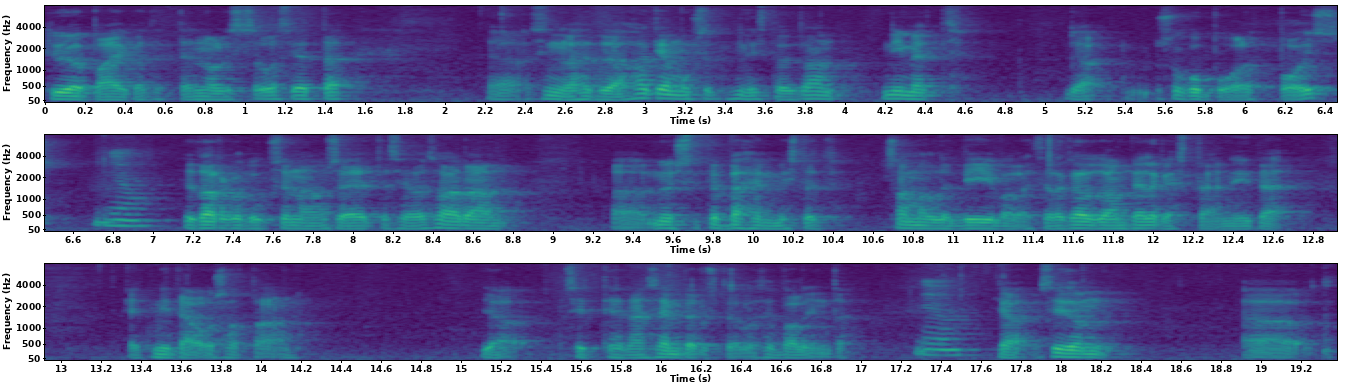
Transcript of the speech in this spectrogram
työpaikat, että ne olisi sellaisia, että ja sinne lähetetään hakemukset, niistä otetaan nimet ja sukupuolet pois. Joo. Ja tarkoituksena on se, että siellä saadaan myös sitten vähemmistöt samalle viivalle. Että siellä katsotaan pelkästään niitä, että mitä osataan. Ja sitten tehdään sen perusteella se valinta. Joo. Ja siitä on äh,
